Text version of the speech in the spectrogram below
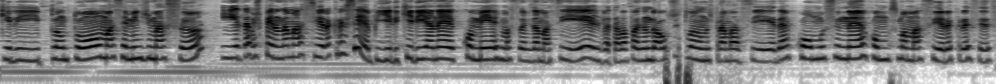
Que ele plantou uma semente de maçã E ele tava esperando a macieira crescer. E ele queria, né, comer as maçãs da macieira. Ele já tava fazendo altos planos pra macieira. Como se, né, como se uma macieira crescesse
